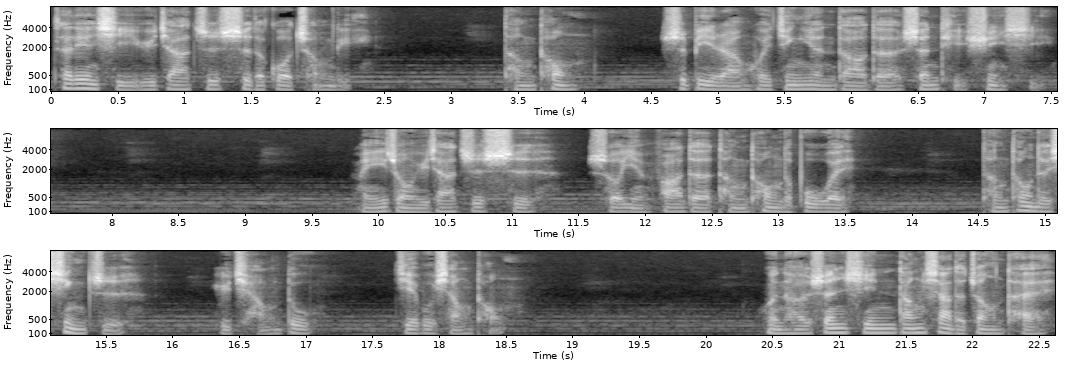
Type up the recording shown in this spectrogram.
在练习瑜伽姿势的过程里。疼痛是必然会经验到的身体讯息。每一种瑜伽姿势所引发的疼痛的部位、疼痛的性质与强度皆不相同。吻合身心当下的状态，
